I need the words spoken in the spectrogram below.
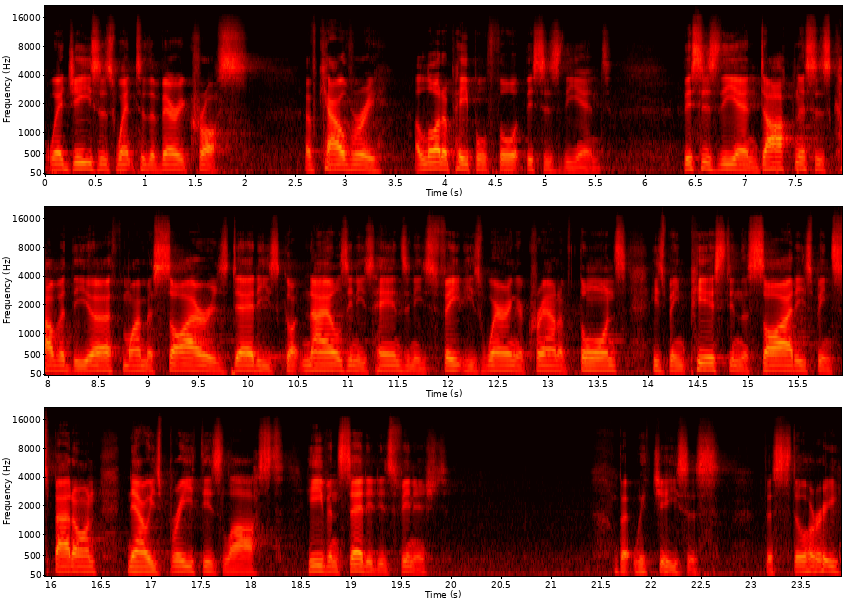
where Jesus went to the very cross of Calvary, a lot of people thought this is the end. This is the end. Darkness has covered the earth. My Messiah is dead. He's got nails in his hands and his feet. He's wearing a crown of thorns. He's been pierced in the side. He's been spat on. Now he's breathed his last. He even said, It is finished. But with Jesus, the story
